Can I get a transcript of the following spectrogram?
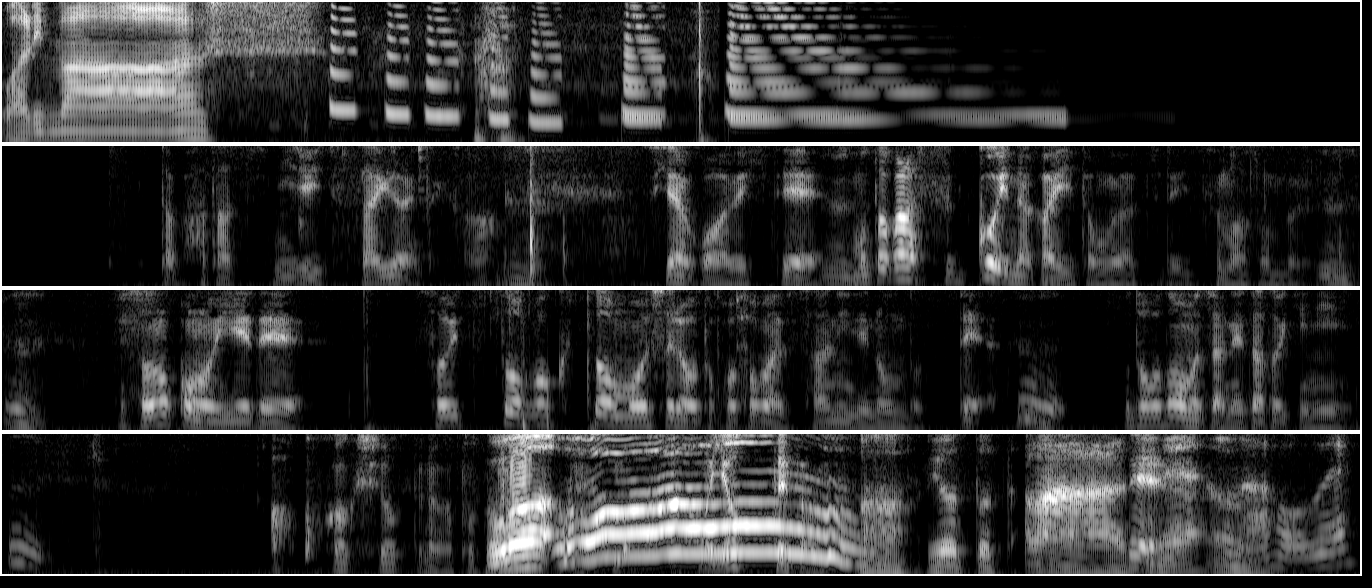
わりまーす。多分二十歳21歳ぐらいの時かな、好きな子ができて、うん。元からすっごい仲いい友達でいつも遊んでる、うんうん。でその子の家でそいつと僕ともう一人男友達3人で飲んどってうん。男友達が寝た時にうんあ告白しようってなんか突うわ。然おー酔ってたんですよ。あ、よっとった。まあ、でね。うん。なるほどね。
